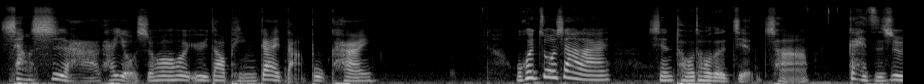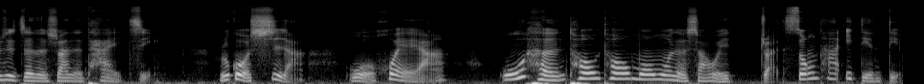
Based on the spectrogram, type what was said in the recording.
像是啊，他有时候会遇到瓶盖打不开，我会坐下来，先偷偷的检查盖子是不是真的拴得太紧。如果是啊，我会啊，无痕偷偷摸摸的稍微转松它一点点，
